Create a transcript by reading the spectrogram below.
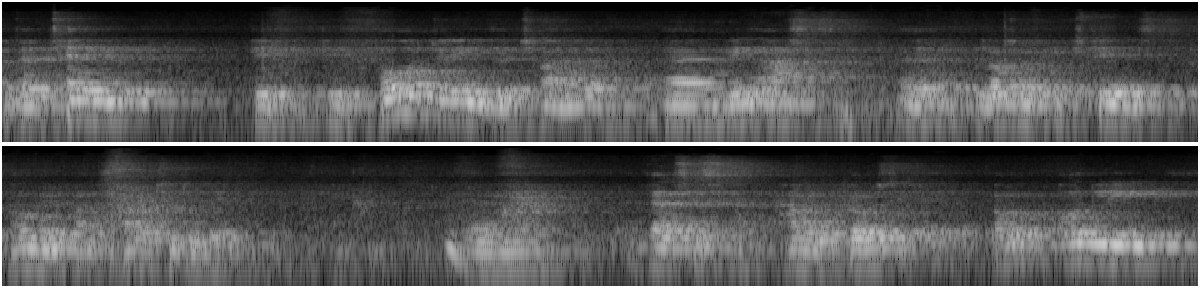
But I tell you, before doing the trial, uh, we asked a lot of experienced homeopaths how to do it. Um, that is how it goes. only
